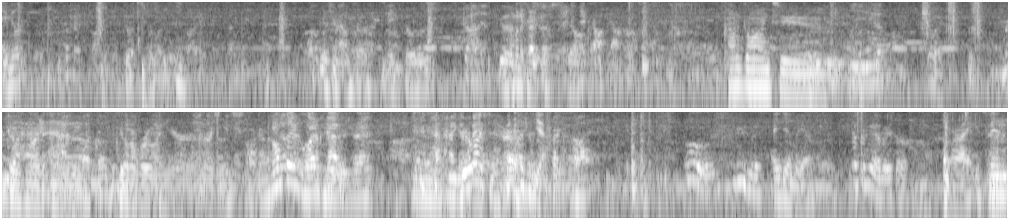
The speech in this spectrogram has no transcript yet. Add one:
Amulet? What's your alpha? Make code. I'm gonna crack this. I'm going to go ahead and Field of Ruin your Urza's Saga. I don't think life matters, right? Your life Yeah. How you doing, Leo? You're pretty good by yourself. It's alright. It's been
